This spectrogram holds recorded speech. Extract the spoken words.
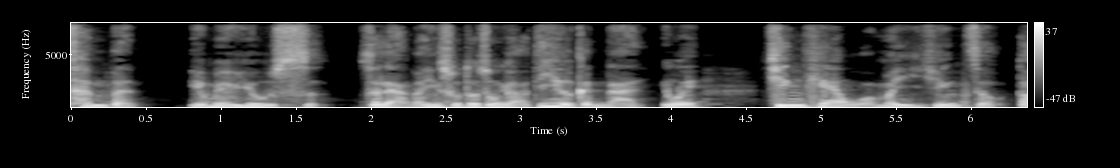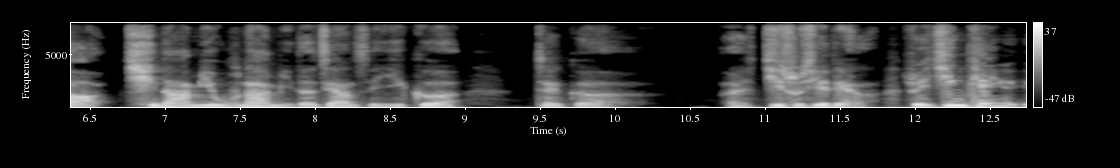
成本有没有优势，这两个因素都重要。第一个更难，因为今天我们已经走到七纳米、五纳米的这样子一个这个呃技术节点了，所以今天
